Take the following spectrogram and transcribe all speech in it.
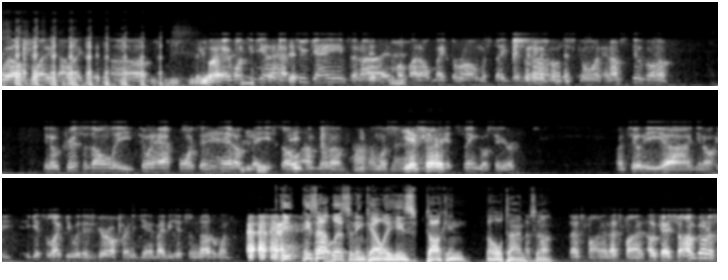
well played. I like it. Um, okay, once again, I have two games, and I hope I don't make the wrong mistake this time. I'm just going, and I'm still going to. You know, Chris is only two and a half points ahead of me, so I'm gonna I'm gonna Yes, try to hit singles here until he, uh, you know, he he gets lucky with his girlfriend again and maybe hits another one. He, he's not listening, Kelly. He's talking the whole time. That's So fine. That's fine. That's fine. Okay, so I'm going to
